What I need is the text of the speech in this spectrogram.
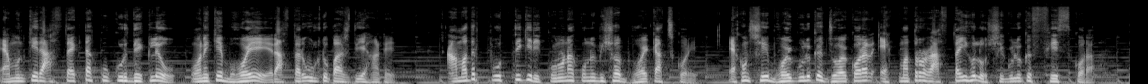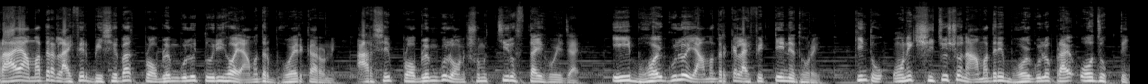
এমনকি রাস্তা একটা কুকুর দেখলেও অনেকে ভয়ে রাস্তার উল্টো পাশ দিয়ে হাঁটে। আমাদের প্রত্যেকেরই কোনো না কোনো বিষয় ভয় কাজ করে। এখন সেই ভয়গুলোকে জয় করার একমাত্র রাস্তাই হলো সেগুলোকে ফেস করা। প্রায় আমাদের লাইফের বেশিরভাগ প্রবলেমগুলো তৈরি হয় আমাদের ভয়ের কারণে। আর সেই প্রবলেমগুলো অনেক সময় চিরস্থায়ী হয়ে যায়। এই ভয়গুলোই আমাদেরকে লাইফে টেনে ধরে। কিন্তু অনেক সিচুয়েশনে আমাদের এই ভয়গুলো প্রায় অযৌক্তিক।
